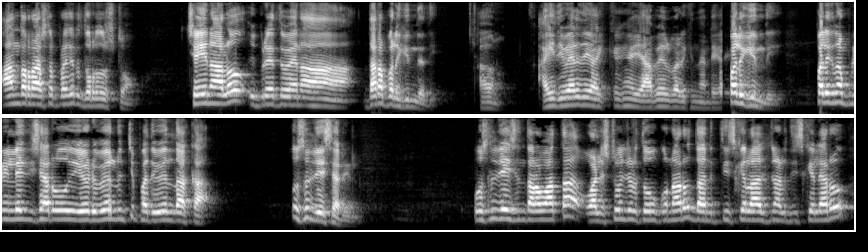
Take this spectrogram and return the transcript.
ఆంధ్ర రాష్ట్ర ప్రజల దురదృష్టం. చైనాలో విపరీతమైన ధర పలికింది అది అవును. ఐదు వేలది ఏకంగా యాభై వేలు పలికిందంటే పలికింది. పలికినప్పుడు వీళ్ళు ఏం చేశారు? ఏడు వేల నుంచి పదివేలు దాకా వసూలు చేశారు వీళ్ళు. వసూలు చేసిన తర్వాత వాళ్ళు ఇష్టం వచ్చినట్టు తోముకున్నారు. దాన్ని తీసుకెళ్ళాల్సిన వాళ్ళు తీసుకెళ్ళారు.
